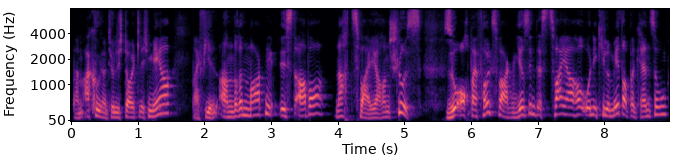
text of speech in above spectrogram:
Beim Akku natürlich deutlich mehr. Bei vielen anderen Marken ist aber nach zwei Jahren Schluss. So auch bei Volkswagen. Hier sind es zwei Jahre ohne Kilometerbegrenzung.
